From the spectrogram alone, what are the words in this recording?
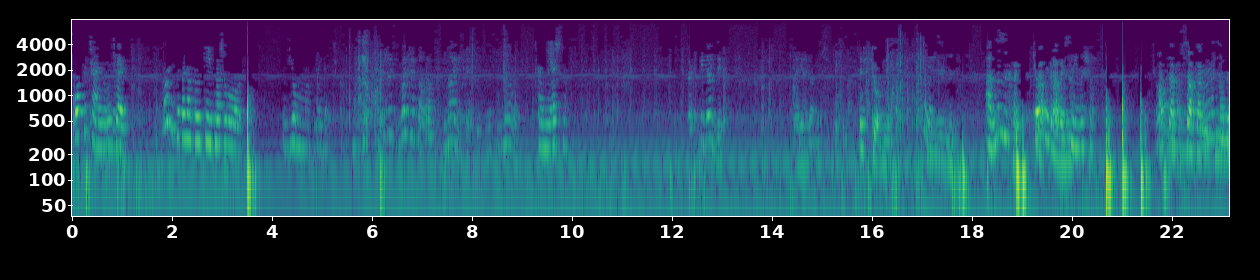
кофе чай робимо. Чай. Можете, пожалуйста, уйти з нашого зйому майданчика? Ви щось два часа там знаєте, щось не знали. Конечно. Так підожди. Та я гляну, що тут. Це ж чорний. А, ну нехай. Чорний Пра- Правильно. вкусний, ви що? А так, сахар уж надо.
